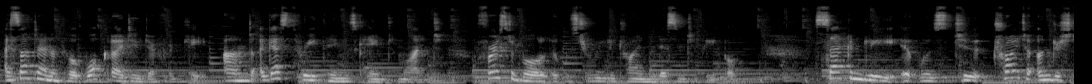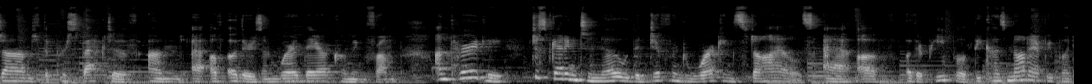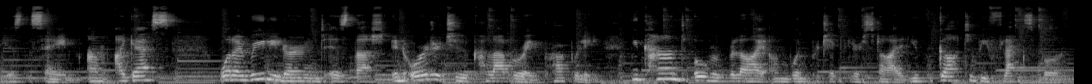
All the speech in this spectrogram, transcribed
I sat down and thought, what could I do differently? And I guess three things came to mind. First of all, it was to really try and listen to people. Secondly, it was to try to understand the perspective and uh, of others and where they're coming from. And thirdly, just getting to know the different working styles uh, of other people because not everybody is the same. And I guess what I really learned is that in order to collaborate properly, you can't over rely on one particular style. You've got to be flexible.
